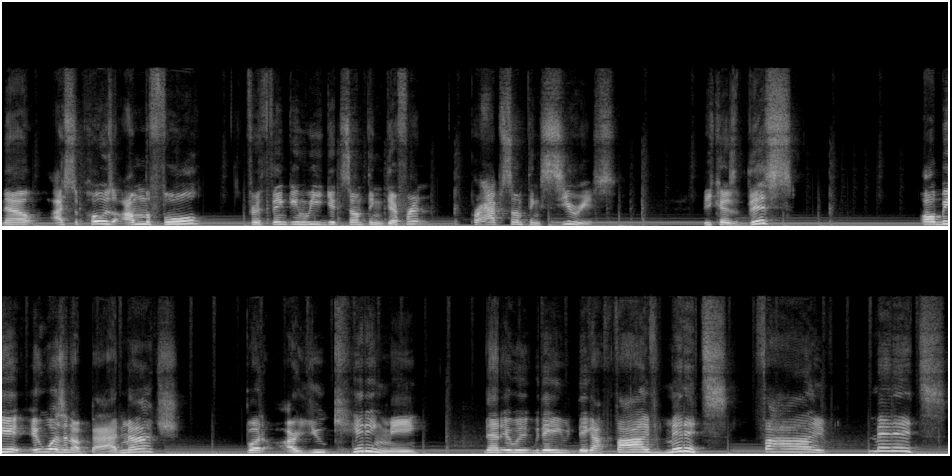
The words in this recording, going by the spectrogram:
Now, I suppose I'm the fool for thinking we get something different, perhaps something serious. Because this, albeit it wasn't a bad match, but are you kidding me that it was they they got 5 minutes. 5 minutes.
